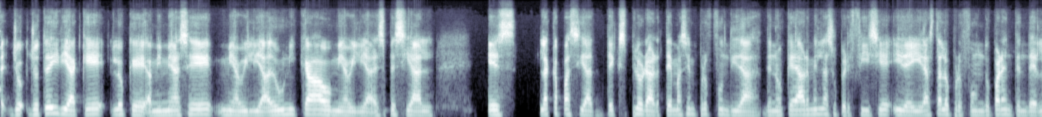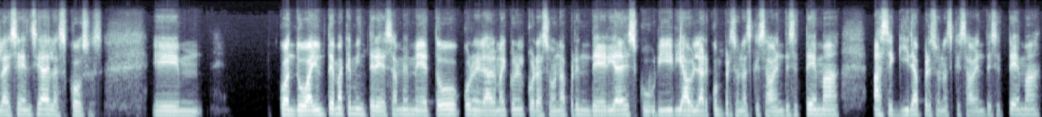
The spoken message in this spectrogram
Eh, yo, yo, te diría que lo que a mí me hace mi habilidad única o mi habilidad especial es la capacidad de explorar temas en profundidad, de no quedarme en la superficie y de ir hasta lo profundo para entender la esencia de las cosas. Eh, cuando hay un tema que me interesa, me meto con el alma y con el corazón a aprender y a descubrir y a hablar con personas que saben de ese tema, a seguir a personas que saben de ese tema.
